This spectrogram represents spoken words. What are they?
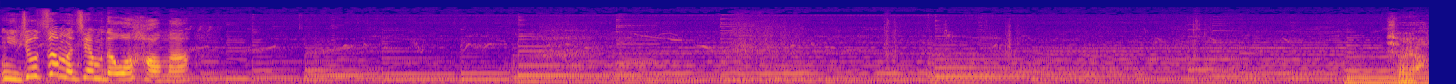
你就这么见不得我好吗？小雅，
